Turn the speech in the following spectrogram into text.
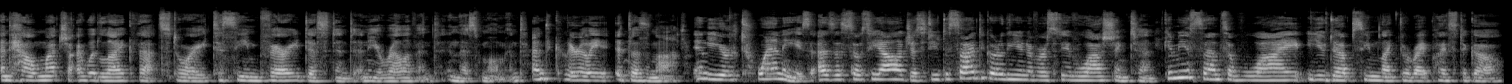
and how much I would like that story to seem very distant and irrelevant in this moment. And clearly, it does not. In your 20s, as a sociologist, you decide to go to the University of Washington. Give me a sense of why UW seemed like the right place to go.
